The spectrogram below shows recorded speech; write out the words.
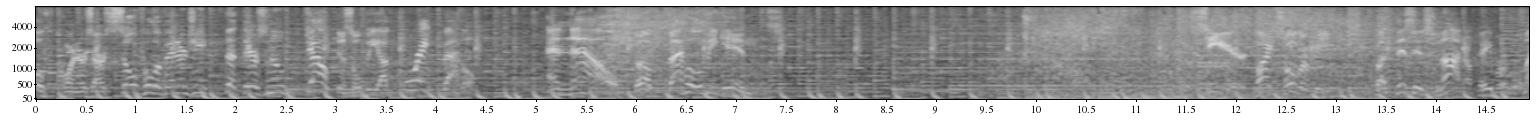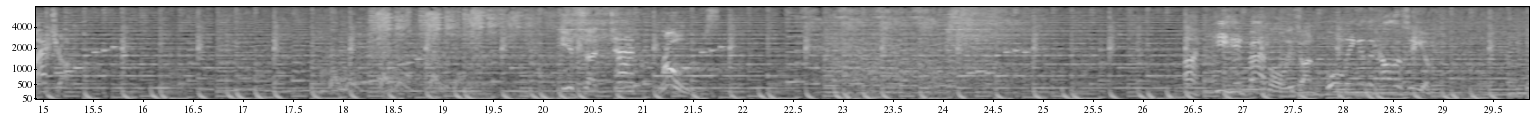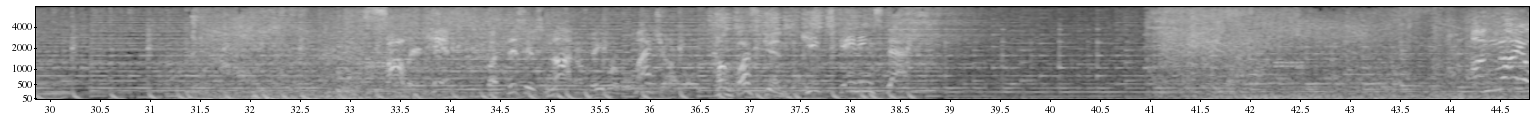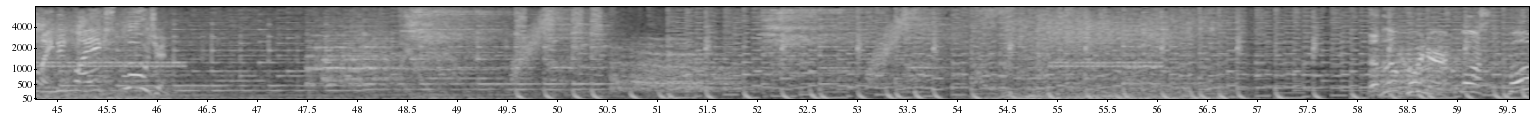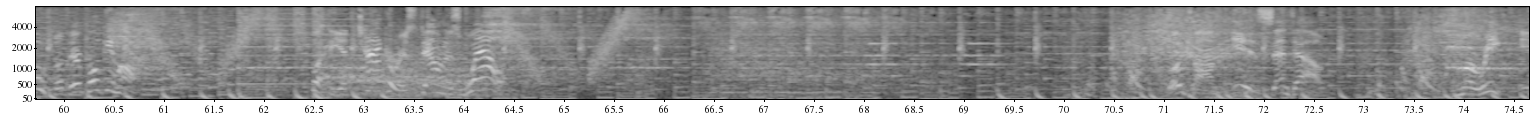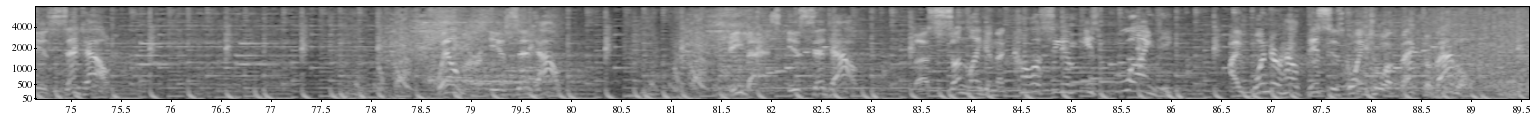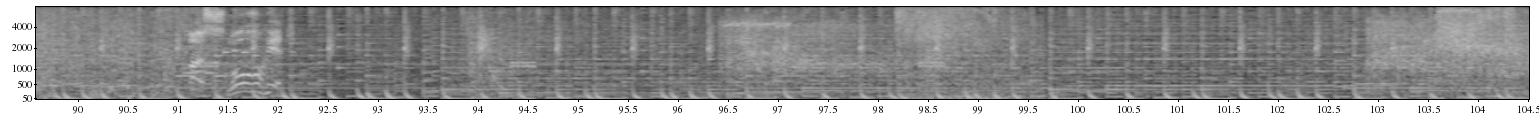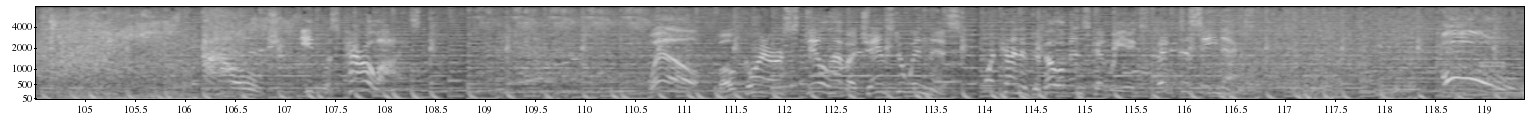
Both corners are so full of energy that there's no doubt this will be a great battle. And now, the battle begins. Seared by solar beams, but this is not a favorable matchup. It's Attack Rose. A heated battle is unfolding in the Colosseum. Hit, but this is not a favorable matchup. Combusken keeps gaining stats. Annihilated by explosion! The blue corner lost both of their Pokemon. The attacker is down as well. Rotom is sent out. Mareep is sent out. Wailmer is sent out. Feebas is sent out. The sunlight in the Colosseum is blinding. I wonder how this is going to affect the battle. A small hit. Paralyzed. Well, both corners still have a chance to win this. What kind of developments can we expect to see next? Oh!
